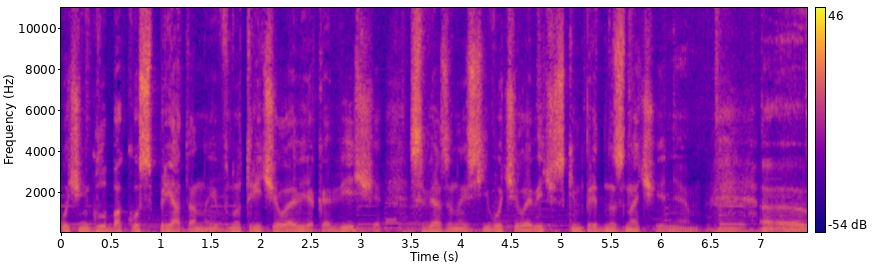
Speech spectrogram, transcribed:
очень глубоко спрятанные внутри человека вещи, связанные с его человеческим предназначением. Э,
